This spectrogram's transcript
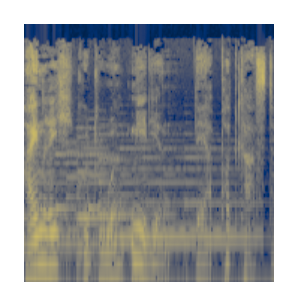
Heinrich Kultur Medien, der Podcast.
